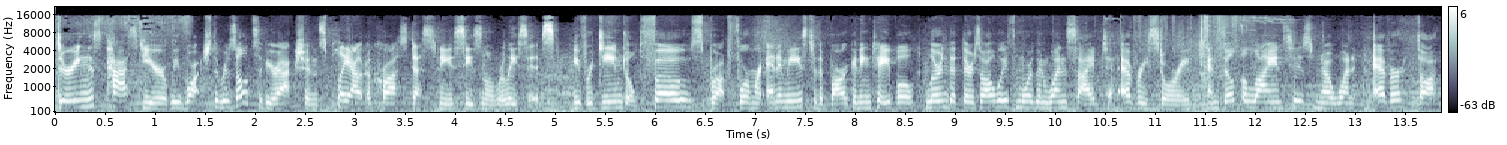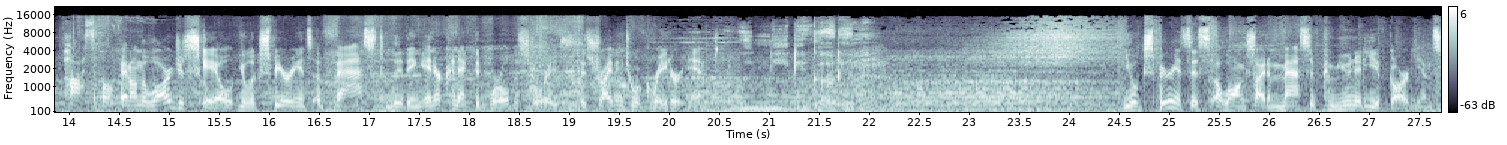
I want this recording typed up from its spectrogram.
During this past year, we watched the results of your actions play out across Destiny's seasonal releases. You've redeemed old foes, brought former enemies to the bargaining table, learned that there's always more than one side to every story, and built alliances no one ever thought possible. And on the largest scale, you'll experience a vast, living, interconnected world of stories that's striving to a greater end. We need you, Guardian. You'll experience this alongside a massive community of Guardians,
